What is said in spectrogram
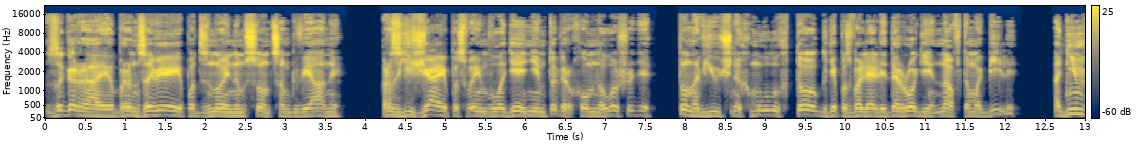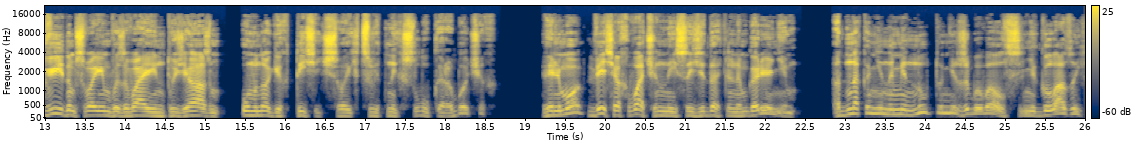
Загорая, бронзовея под знойным солнцем Гвианы, разъезжая по своим владениям то верхом на лошади, то на вьючных мулах, то, где позволяли дороги на автомобиле, одним видом своим вызывая энтузиазм у многих тысяч своих цветных слуг и рабочих, Вельмо, весь охваченный созидательным горением, однако ни на минуту не забывал синеглазой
